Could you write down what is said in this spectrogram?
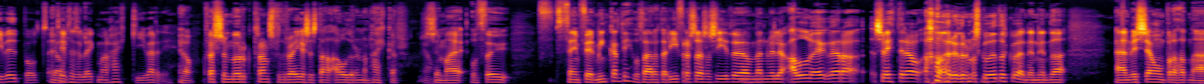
í viðbót Já. til þess að leikmaður hækki í verði? Já, hversu mörg transfer þurfa að eiga sér stað áður en hann hækkar að, og þau þeim fer minkandi og það er hægt að rífressa þessa síðu ef menn vilja alveg vera sveittir á, á erfurinn að skoða þetta sko en, en, en, en við sjáum bara þarna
